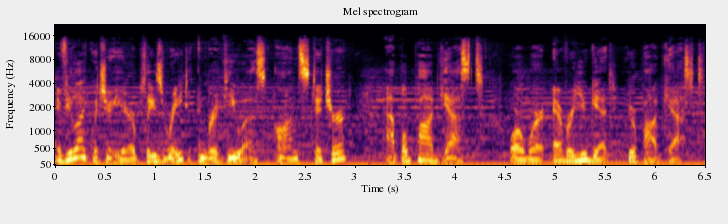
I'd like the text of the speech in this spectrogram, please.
If you like what you hear, please rate and review us on Stitcher, Apple Podcasts, or wherever you get your podcasts.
